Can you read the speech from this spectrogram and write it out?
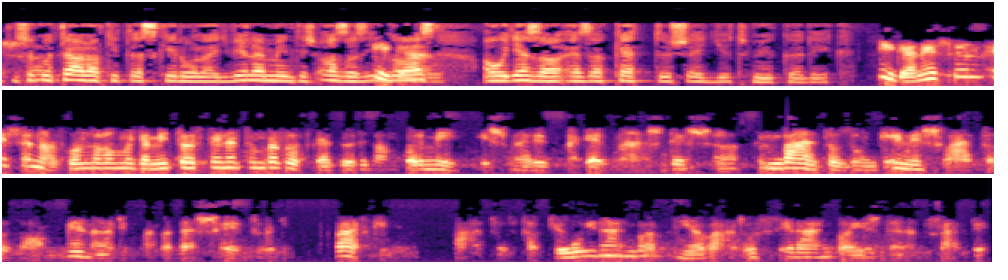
És, és akkor te alakítasz ki róla egy véleményt, és az az igaz, Igen. ahogy ez a, ez a kettős együttműködik. Igen, és én, és én azt gondolom, hogy a mi történetünk az ott kezdődik, amikor mi ismerjük meg egymást, és változunk, én is változom, miért adjuk meg az esélyt, hogy bárki változhat jó irányba, nyilván rossz irányba is, de nem jót.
